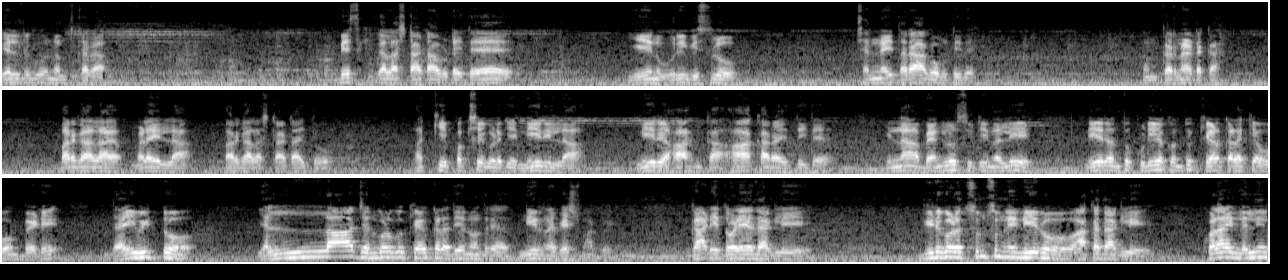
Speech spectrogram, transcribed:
ಎಲ್ರಿಗೂ ನಮಸ್ಕಾರ. ಬೇಸಿಗೆ ಕಾಲ ಸ್ಟಾರ್ಟ್ ಆಗ್ಬಿಟ್ಟೈತೆ. ಏನು ಉರಿ ಬಿಸಿಲು. ಚೆನ್ನೈ ಥರ ಆಗೋಗ್ಬಿಟ್ಟಿದೆ. ನಮ್ಮ ಕರ್ನಾಟಕ. ಬರಗಾಲ ಮಳೆ ಇಲ್ಲ. ಬರಗಾಲ ಸ್ಟಾರ್ಟ್ ಆಯಿತು. ಹಕ್ಕಿ ಪಕ್ಷಿಗಳಿಗೆ ನೀರಿಲ್ಲ. ನೀರು ಹಾಕ ಹಾಹಾಕಾರ ಎದ್ದಿದೆ. ಇನ್ನು ಬೆಂಗಳೂರು ಸಿಟಿನಲ್ಲಿ ನೀರಂತೂ ಕುಡಿಯೋಕ್ಕಂತೂ ಕೇಳ್ಕೊಳ್ಳೋಕ್ಕೆ ಹೋಗಬೇಡಿ. ದಯವಿಟ್ಟು ಎಲ್ಲ ಜನಗಳಿಗೂ ಕೇಳ್ಕೊಳ್ಳೋದೇನು ಅಂದರೆ ನೀರನ್ನ ವೇಸ್ಟ್ ಮಾಡಬೇಡಿ ಗಾಡಿ ತೊಳೆಯೋದಾಗ್ಲಿ ಗಿಡಗಳಿಗೆ ಸುಮ್ ಸುಮ್ಮನೆ ನೀರು ಹಾಕೋದಾಗ್ಲಿ ಕೊಳಾಯಿ ನಲ್ಲಿ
